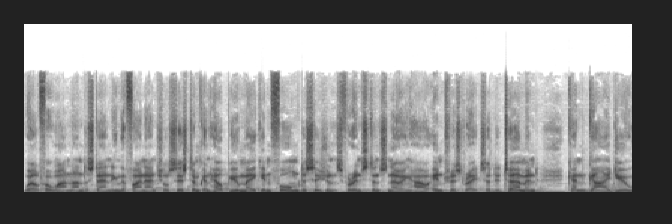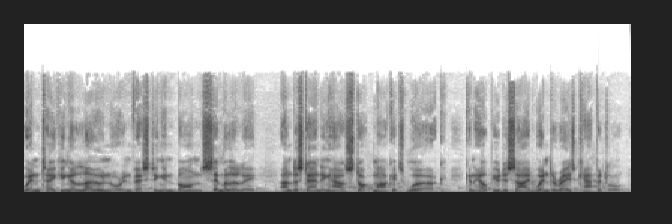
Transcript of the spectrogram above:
Well, for one, understanding the financial system can help you make informed decisions. For instance, knowing how interest rates are determined can guide you when taking a loan or investing in bonds. Similarly, understanding how stock markets work can help you decide when to raise capital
